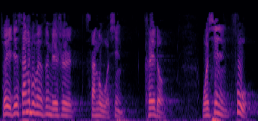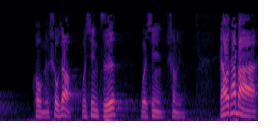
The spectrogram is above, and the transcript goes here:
所以这三个部分分别是三个我信 credo，我信父。我们受造，我信子，我信圣灵。然后他把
